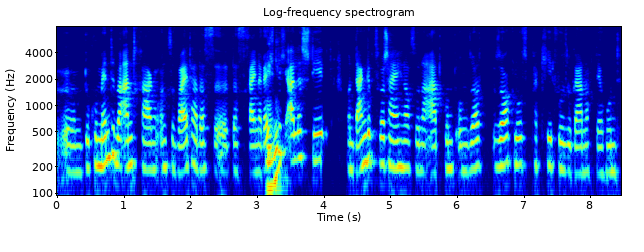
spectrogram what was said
ähm, Dokumente beantragen und so weiter, dass äh, das rein mhm. rechtlich mhm. alles steht. Und dann gibt es wahrscheinlich noch so eine Art rundum Sor sorglos Paket, wo sogar noch der Hund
